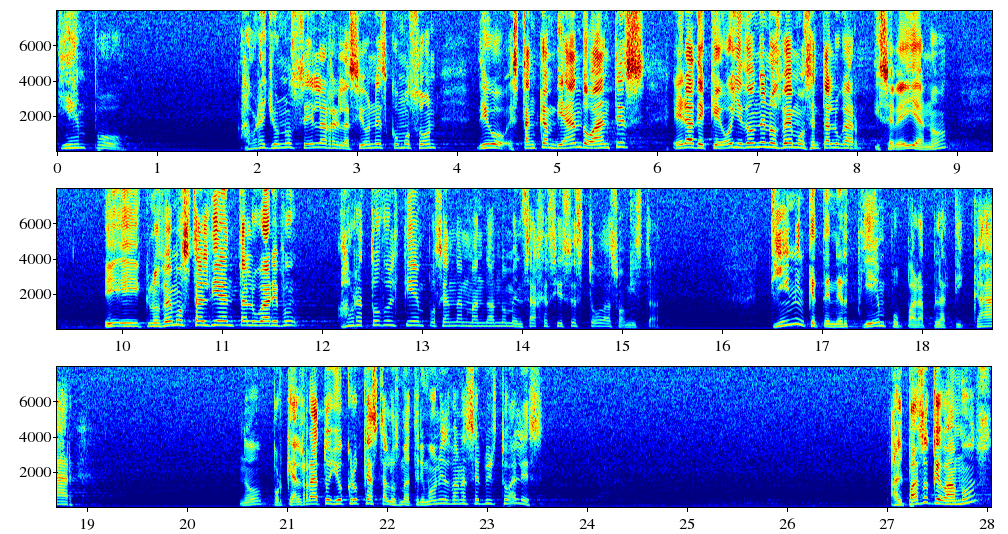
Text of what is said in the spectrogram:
tiempo. Ahora yo no sé las relaciones cómo son digo, están cambiando. Antes era de que, oye, ¿dónde nos vemos? En tal lugar. Y se veía, ¿no? Y, nos vemos tal día en tal lugar. Y ahora todo el tiempo se andan mandando mensajes y esa es toda su amistad. Tienen que tener tiempo para platicar, ¿no? Porque al rato yo creo que hasta los matrimonios van a ser virtuales. Al paso que vamos,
